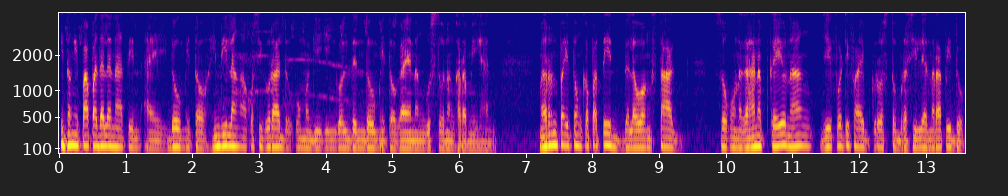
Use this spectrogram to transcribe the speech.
Itong ipapadala natin ay dome ito. Hindi lang ako sigurado kung magiging golden dome ito gaya ng gusto ng karamihan. Meron pa itong kapatid, dalawang stag. So kung naghahanap kayo ng J45 cross to Brazilian Rapido,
